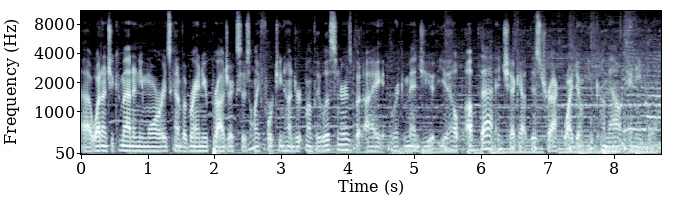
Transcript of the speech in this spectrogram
Uh, Why Don't You Come Out Anymore It's kind of a brand new project, so there's only 1,400 monthly listeners, but I recommend you, you help up that and check out this track, Why Don't You Come Out Anymore.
